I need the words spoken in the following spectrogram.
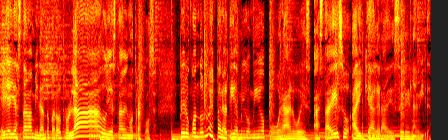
ella ya estaba mirando para otro lado, ya estaba en otra cosa. Pero cuando no es para ti, amigo mío, por algo es. Hasta eso hay que agradecer en la vida.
